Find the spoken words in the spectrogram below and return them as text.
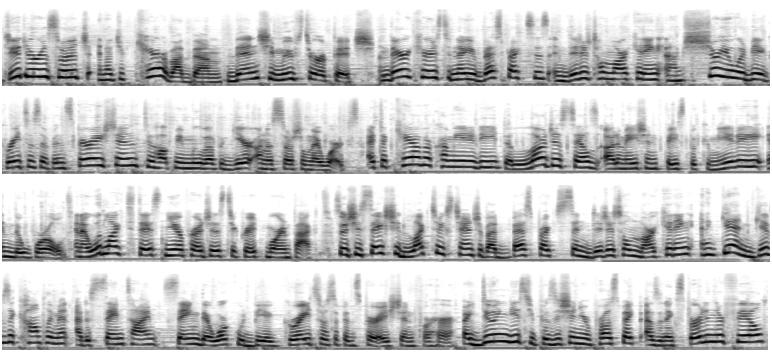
did your research and that you care about them. Then she moves to her pitch. I'm very curious to know your best practices in digital marketing and I'm sure you would be a great source of inspiration to help me move up a gear on the social networks. I take care of our community, the largest sales automation Facebook community in the world, and I would like to test new approaches to create more impact. So she says she'd like to exchange about best practices in digital marketing and again gives a compliment at the same time, saying their work would be a great source of inspiration for her. By doing this, you position your prospect as an expert in their field,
